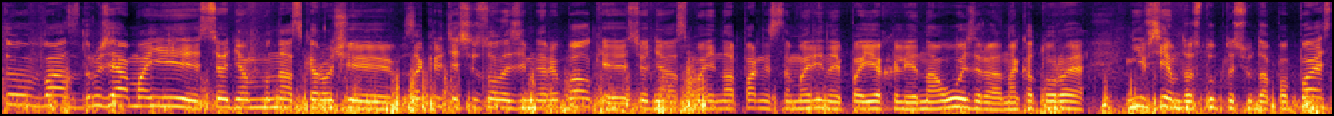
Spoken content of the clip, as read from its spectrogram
Приветствую вас, друзья мои! Сегодня у нас, короче, закрытие сезона зимней рыбалки. Сегодня с моей напарницей Мариной поехали на озеро, на которое не всем доступно сюда попасть.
